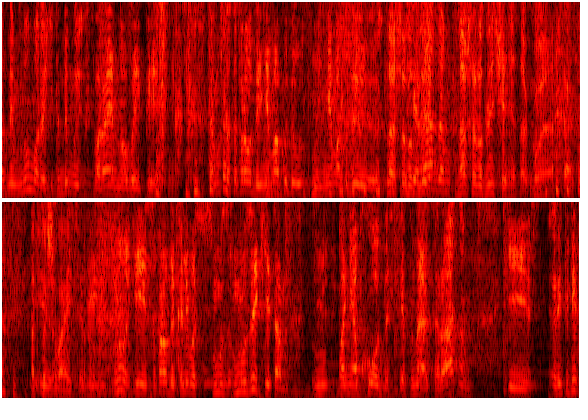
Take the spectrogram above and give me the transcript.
адным нумары і тады мы ствараем новыя песні Таму што сапраўды няма куды няма куды Наше, разам наше развлечение такое. Адпачываеце. Ну і сапраўды калі вось муз музыкі там па неабходнасці апынаюцца разам і рэпетыт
